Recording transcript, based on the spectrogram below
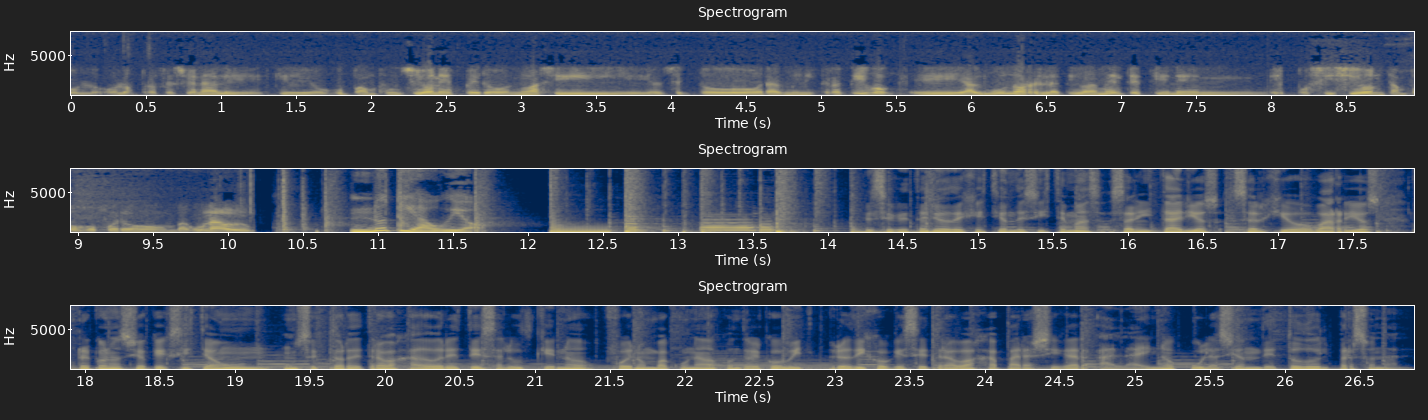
o los profesionales que ocupan funciones, pero no así el sector administrativo. Eh, algunos relativamente tienen exposición, tampoco fueron vacunados. Noti Audio. El secretario de Gestión de Sistemas Sanitarios, Sergio Barrios, reconoció que existe aún un sector de trabajadores de salud que no fueron vacunados contra el COVID, pero dijo que se trabaja para llegar a la inoculación de todo el personal.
